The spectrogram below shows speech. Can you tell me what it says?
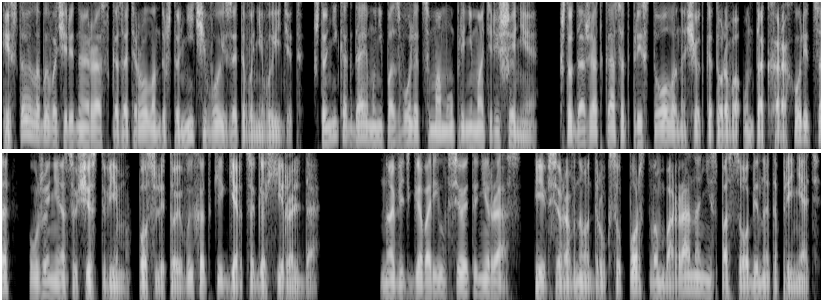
И стоило бы в очередной раз сказать Роланду, что ничего из этого не выйдет, что никогда ему не позволят самому принимать решения, что даже отказ от престола, насчет которого он так хорохорится, уже неосуществим после той выходки герцога Хиральда. Но ведь говорил все это не раз, и все равно друг с упорством барана не способен это принять.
